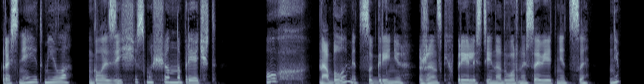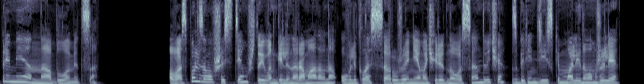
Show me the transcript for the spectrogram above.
краснеет мило, глазище смущенно прячет. Ох, обломится Грини женских прелестей надворной советницы. Непременно обломится. Воспользовавшись тем, что Евангелина Романовна увлеклась сооружением очередного сэндвича с бериндийским малиновым желе,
